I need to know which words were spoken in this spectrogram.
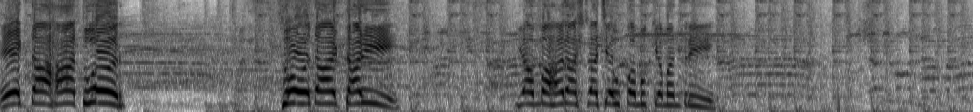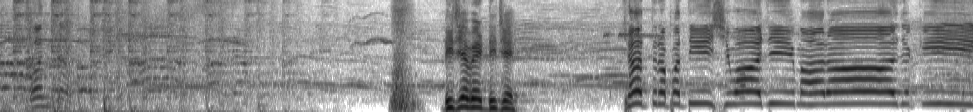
एकदा हात वर जोरदार टाळी. या महाराष्ट्राचे उपमुख्यमंत्री. DJ wait DJ. Chhatrapati Shivaji Maharaj की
